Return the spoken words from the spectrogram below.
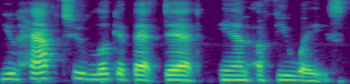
you have to look at that debt in a few ways.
